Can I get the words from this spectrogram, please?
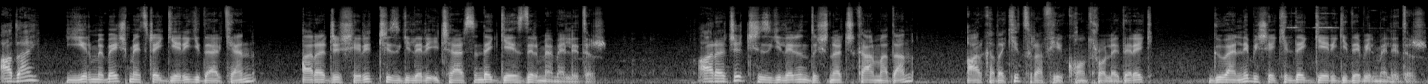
Aday 25 metre geri giderken aracı şerit çizgileri içerisinde gezdirmemelidir. Aracı çizgilerin dışına çıkarmadan arkadaki trafiği kontrol ederek güvenli bir şekilde geri gidebilmelidir.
